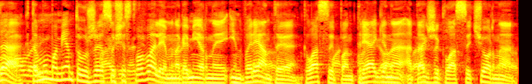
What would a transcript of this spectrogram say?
Да, к тому моменту уже существовали многомерные инварианты, классы Пантрягина, а также классы Черна.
